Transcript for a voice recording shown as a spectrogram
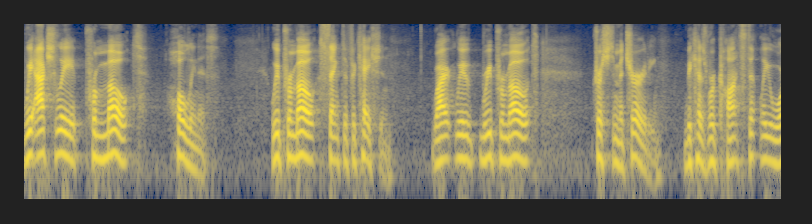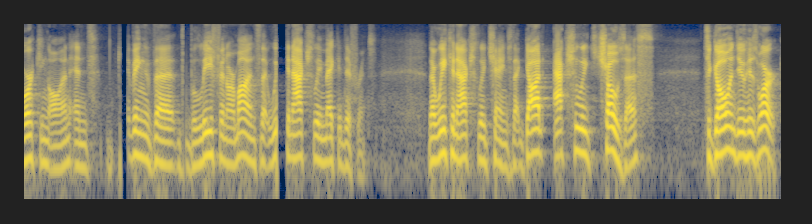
we actually promote holiness. We promote sanctification, right? We, we promote Christian maturity because we're constantly working on and giving the belief in our minds that we can actually make a difference, that we can actually change, that God actually chose us to go and do his work.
